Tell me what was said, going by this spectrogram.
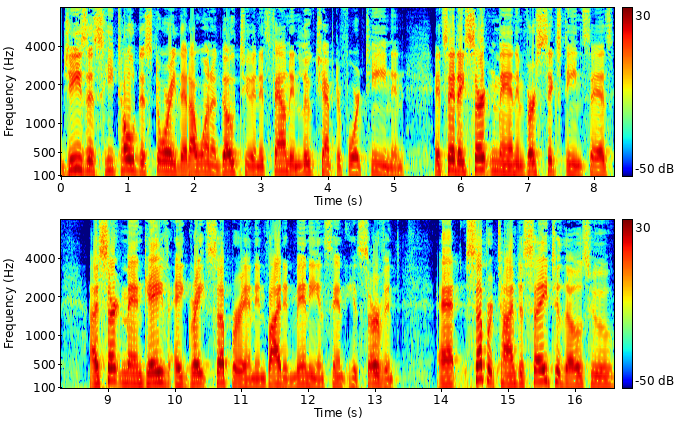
Jesus, he told this story that I want to go to, and it's found in Luke chapter 14. And it said, A certain man, in verse 16 says, A certain man gave a great supper and invited many and sent his servant at supper time to say to those who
